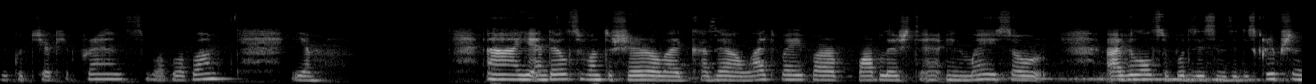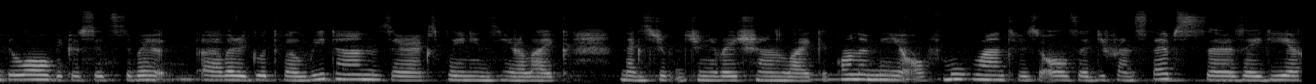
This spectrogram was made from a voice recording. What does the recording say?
you could check your friends blah blah blah. Yeah uh, yeah, and I also want to share like their litepaper published in May, so I will also put this in the description below because it's very, uh, very good, well written. They're explaining their like next generation like economy of movement with all the different steps, uh, the idea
